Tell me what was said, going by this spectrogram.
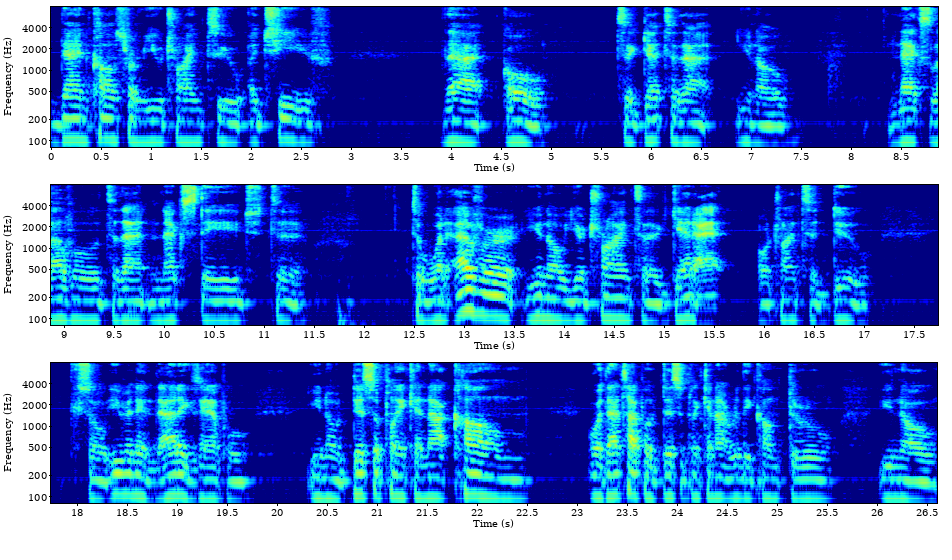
then comes from you trying to achieve that goal to get to that, you know, next level, to that next stage, to to whatever, you know, you're trying to get at or trying to do. So even in that example, you know, discipline cannot come or that type of discipline cannot really come through, you know,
